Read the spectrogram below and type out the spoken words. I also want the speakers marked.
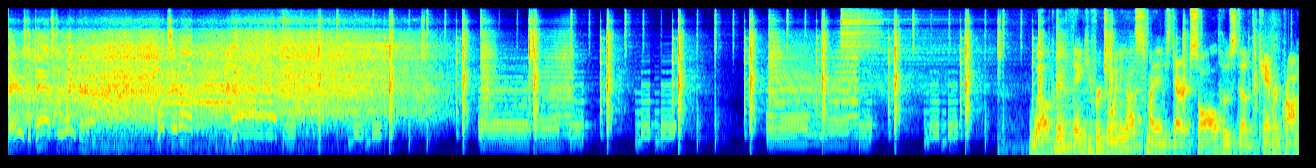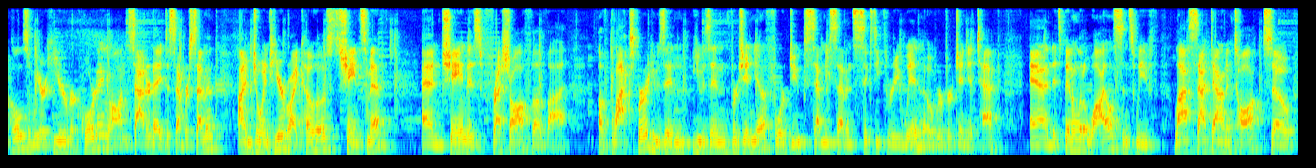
Speaker 1: There's the pass to Leitner. Puts it up.
Speaker 2: Welcome in. Thank you for joining us. My name is Derek Saul, host of the Cameron Chronicles, and we are here recording on Saturday, December 7th. I'm joined here by co host Shane Smith, and Shane is fresh off of. Uh, of Blacksburg, he was in he was in Virginia for Duke's 77-63 win over Virginia Tech, and it's been a little while since we've last sat down and talked. So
